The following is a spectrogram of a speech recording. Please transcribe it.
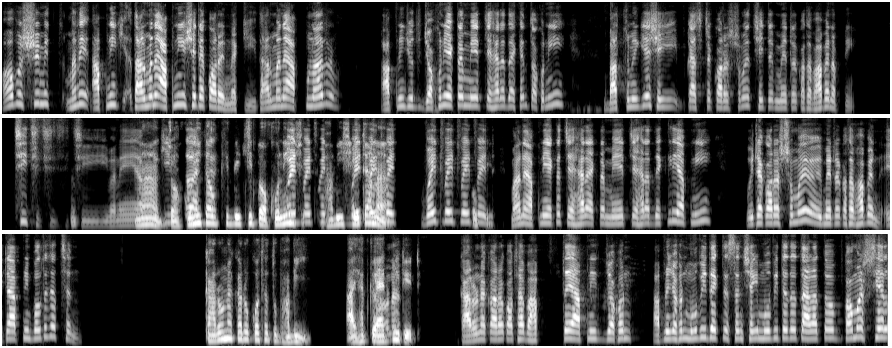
অবশ্যই মিথ মানে আপনি তার মানে আপনিও সেটা করেন নাকি? তার মানে আপনার আপনি যদি যখনই একটা মেয়ের চেহারা দেখেন তখনই বাথরুমে গিয়ে সেই কাজটা করার সময় সেইটা মেয়েটার কথা ভাবেন আপনি? ছি, ছি, ছি, ছি, ছি মানে না, আপনি কি যখনই একটা কাউকে দেখি তখনই ওয়েট, সে ওয়েট, ওয়েট, ভাবি ওয়েট, সেইটা ওয়েট, না। Wait, wait, wait, wait, okay. Wait মানে আপনি একটা চেহারা একটা মেয়ের চেহারা দেখলেই আপনি ওইটা করার সময় ওই মেয়েটার কথা ভাবেন? এটা আপনি বলতে চাচ্ছেন? কারও না কারও কথা তো ভাবি। I have to কারও না admit it. কারও না কারও কথা ভাবতে আপনি যখন আপনি যখন মুভি দেখতেছেন সেই মুভিতে তো তারা তো কমার্শিয়াল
